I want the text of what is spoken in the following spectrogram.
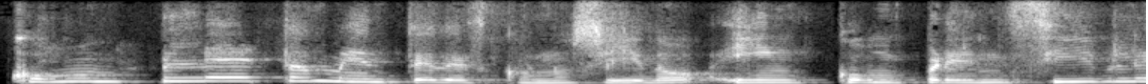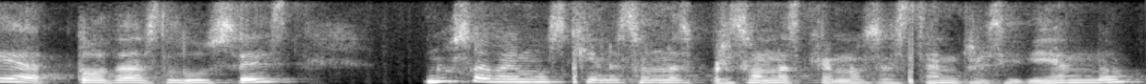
completamente desconocido, incomprensible a todas luces. No sabemos quiénes son las personas que nos están recibiendo,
